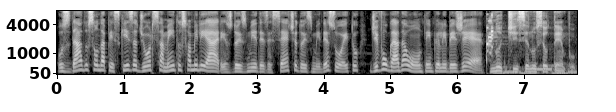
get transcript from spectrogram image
Os dados são da pesquisa de orçamentos familiares 2017-2018, divulgada ontem pelo IBGE. Notícia no seu tempo.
